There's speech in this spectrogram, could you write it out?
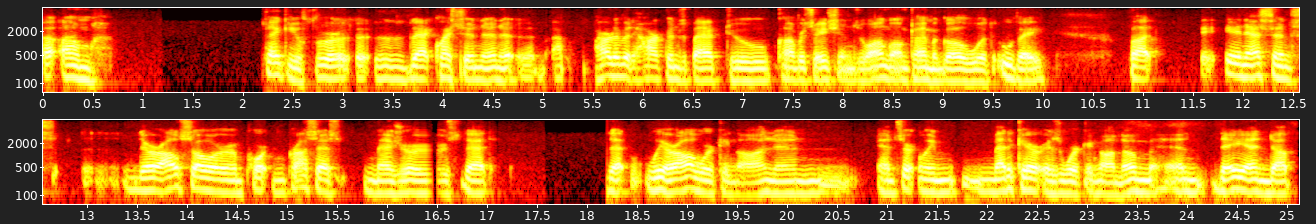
Uh, um, thank you for uh, that question, and uh, part of it harkens back to conversations a long, long time ago with Uwe. But in essence, there also are important process measures that that we are all working on, and and certainly Medicare is working on them, and they end up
